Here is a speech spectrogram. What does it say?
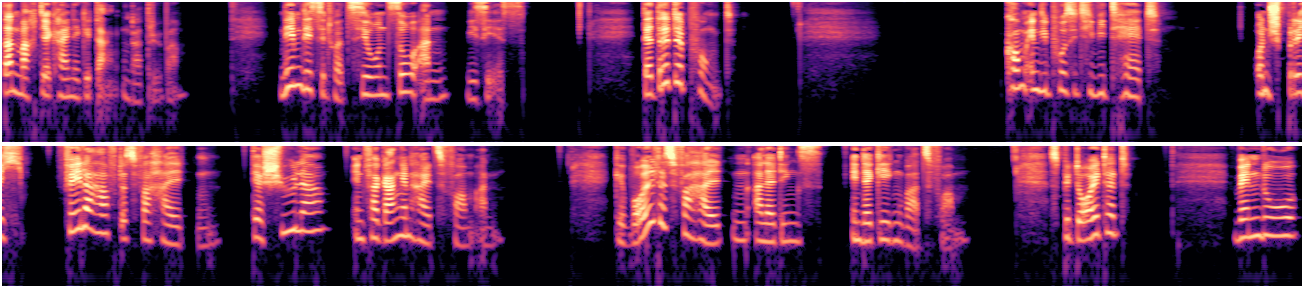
dann mach dir keine Gedanken darüber. Nimm die Situation so an, wie sie ist. Der dritte Punkt. Komm in die Positivität und sprich fehlerhaftes Verhalten der Schüler in Vergangenheitsform an. Gewolltes Verhalten allerdings in der Gegenwartsform. Es bedeutet, wenn du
